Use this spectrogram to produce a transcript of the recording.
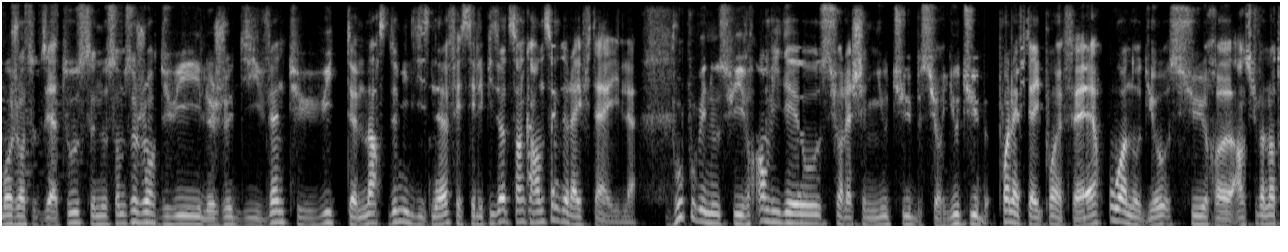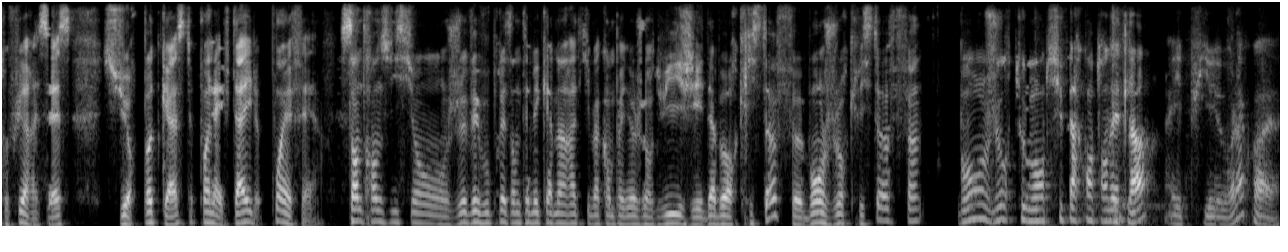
Bonjour à toutes et à tous, nous sommes aujourd'hui le jeudi 28 mars 2019 et c'est l'épisode 145 de Lifestyle. Vous pouvez nous suivre en vidéo sur la chaîne YouTube sur youtube.lifestyle.fr ou en audio sur, euh, en suivant notre flux RSS sur podcast.lifestyle.fr. Sans transition, je vais vous présenter mes camarades qui m'accompagnent aujourd'hui. J'ai d'abord Christophe. Bonjour Christophe. Bonjour tout le monde, super content d'être là. Et puis euh, voilà quoi.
